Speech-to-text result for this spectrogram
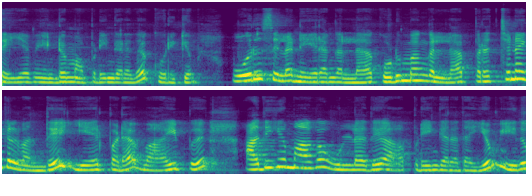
செய்ய வேண்டும் அப்படிங்கிறத குறிக்கும். ஒரு சில நேரங்களில் குடும்பங்களில் பிரச்சனைகள் வந்து ஏற்பட வாய்ப்பு அதிகமாக உள்ளது அப்படிங்கிறதையும் இது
